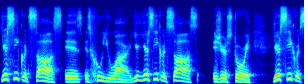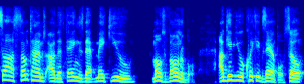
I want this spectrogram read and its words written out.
Your secret sauce is is who you are. Your, your secret sauce is your story. Your secret sauce sometimes are the things that make you most vulnerable. I'll give you a quick example. So,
